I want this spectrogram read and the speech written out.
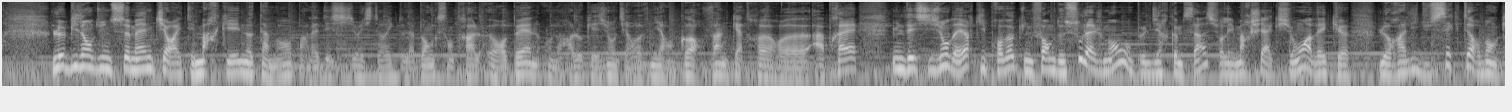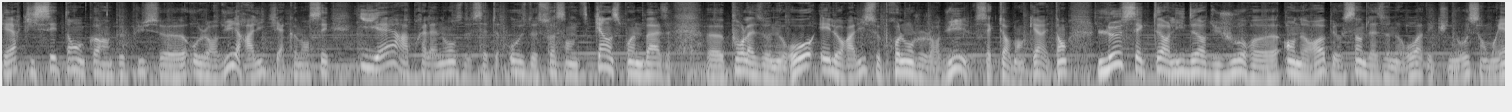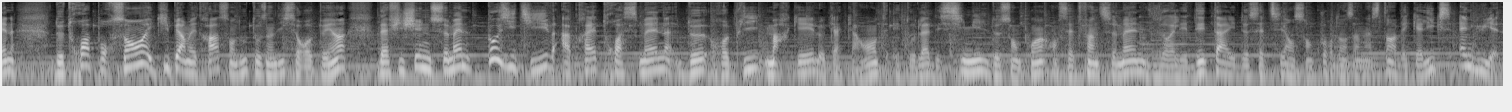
le bilan d'une semaine qui aura été marqué notamment par la décision historique de la Banque Centrale Européenne. On aura l'occasion d'y revenir encore 24 heures euh, après. Une décision d'ailleurs qui provoque une forme de soulagement, on peut le dire comme ça, sur les marchés actions avec euh, le rallye du secteur bancaire qui s'étend encore un peu plus euh, aujourd'hui. Rallye qui a commencé hier après l'annonce de cette hausse de 75 points de base euh, pour la zone euro et le rallye se prolonge aujourd'hui, le secteur bancaire étant le secteur leader du jour en Europe et au sein de la zone euro avec une hausse en moyenne de 3% et qui permettra sans doute aux indices européens d'afficher une semaine positive après trois semaines de repli marqué. Le CAC 40 est au-delà des 6200 points en cette fin de semaine. Vous aurez les détails de cette séance en cours dans un instant avec Alix Nguyen.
